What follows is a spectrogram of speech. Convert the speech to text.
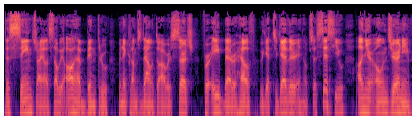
the same trials that we all have been through when it comes down to our search for a better health. We get together and hope to assist you on your own journey.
